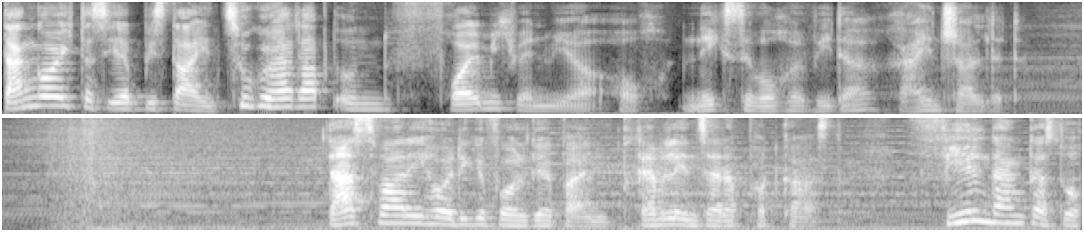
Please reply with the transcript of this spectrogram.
danke euch, dass ihr bis dahin zugehört habt und freue mich, wenn wir auch nächste Woche wieder reinschaltet. Das war die heutige Folge beim Travel Insider Podcast. Vielen Dank, dass du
